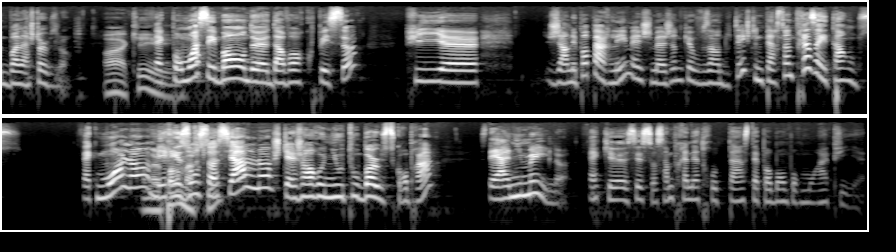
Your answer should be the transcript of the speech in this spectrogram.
une bonne acheteuse. Là. Ah, OK. Fait que pour moi, c'est bon d'avoir coupé ça. Puis, euh, j'en ai pas parlé, mais j'imagine que vous en doutez. Je suis une personne très intense. Fait que moi, là, mes réseaux remarqué. sociaux, là, j'étais genre une YouTuber, tu comprends? C'était animé, là. Fait que c'est ça, ça me prenait trop de temps, c'était pas bon pour moi, puis euh,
